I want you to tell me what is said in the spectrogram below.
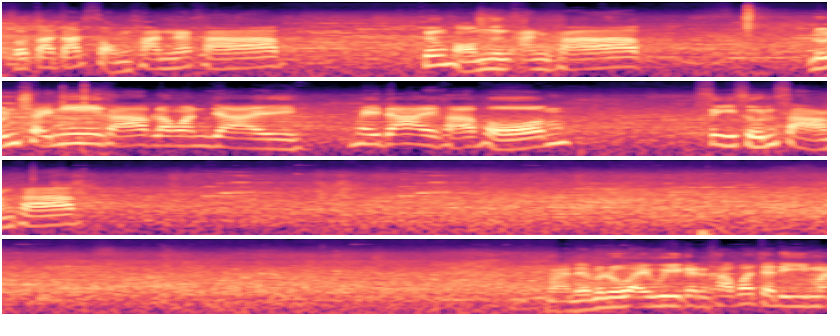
โตตาตัส2,000นะครับ เครื่องหอม1อันครับลุ้นใช้นี่ครับ รางวัลใหญ่ไม่ได้ครับผม 403 ครับ มาเดี๋ยวมาดูไอวีกันครับว่าจะดีไหม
